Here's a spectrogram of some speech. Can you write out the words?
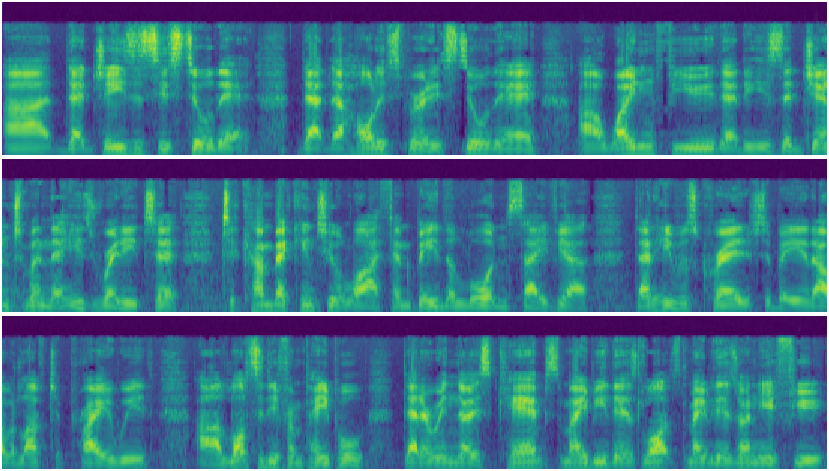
uh, that Jesus is still there, that the Holy Spirit is still there, uh, waiting for you. That He's a gentleman, that He's ready to to come back into your life and be the Lord and Savior that He was created to be. And I would love to pray with uh, lots of different people that are in those camps. Maybe there's lots, maybe there's only a few,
